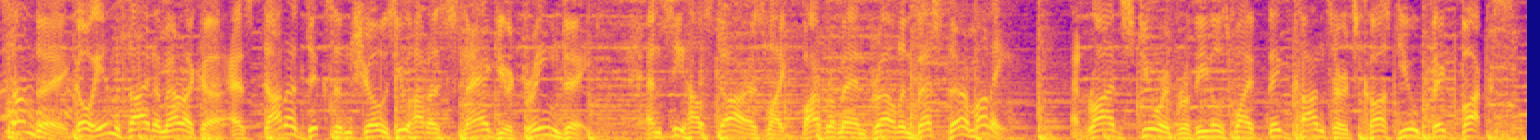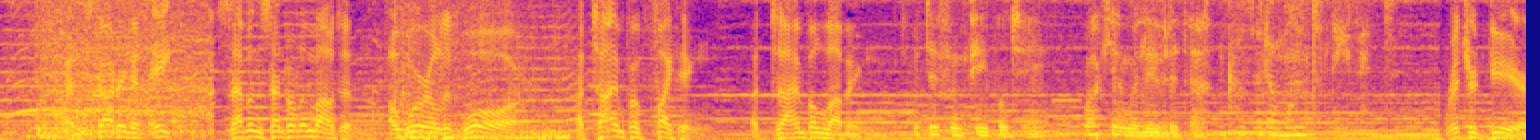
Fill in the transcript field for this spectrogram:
Sunday, go inside America as Donna Dixon shows you how to snag your dream date and see how stars like Barbara Mandrell invest their money. And Rod Stewart reveals why big concerts cost you big bucks. And starting at 8, 7 Central and Mountain, a world at war. A time for fighting, a time for loving. We're different people, Jane. Why can't we leave it at that? Because I don't want to leave it. Richard Gere,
